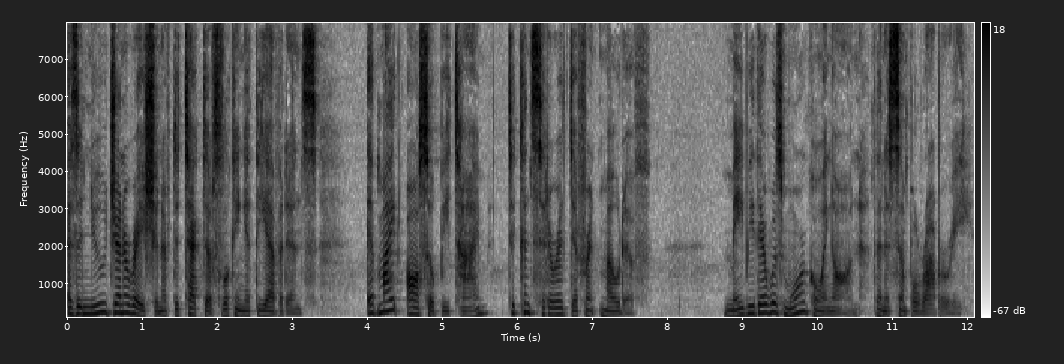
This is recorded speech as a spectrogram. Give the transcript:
As a new generation of detectives looking at the evidence, it might also be time to consider a different motive. Maybe there was more going on than a simple robbery.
